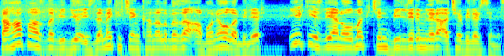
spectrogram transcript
Daha fazla video izlemek için kanalımıza abone olabilir, ilk izleyen olmak için bildirimleri açabilirsiniz.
